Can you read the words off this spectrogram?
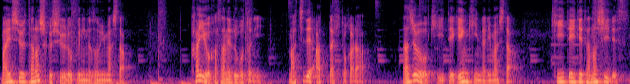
毎週楽しく収録に臨みました。回を重ねるごとに街で会った人からラジオを聞いて元気になりました。聞いていて楽しいです。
